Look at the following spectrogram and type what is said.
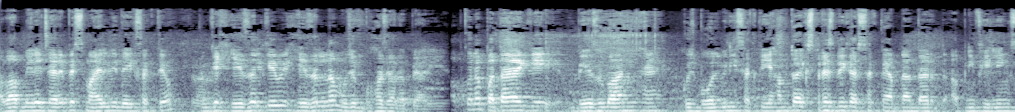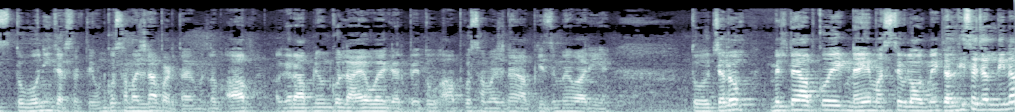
अब आप मेरे चेहरे पे स्माइल भी देख सकते हो क्योंकि हेजल के हेजल ना मुझे बहुत ज़्यादा प्यारी है। आपको ना पता है कि बेजुबान है कुछ बोल भी नहीं सकती है। हम तो एक्सप्रेस भी कर सकते हैं अपना दर्द अपनी फीलिंग्स तो वो नहीं कर सकते। उनको समझना पड़ता है। मतलब आप अगर आपने उनको लाया हुआ है घर पे तो आपको समझना है आपकी जिम्मेवारी है। तो चलो मिलते हैं आपको एक नए मस्त व्लॉग में। जल्दी से जल्दी ना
